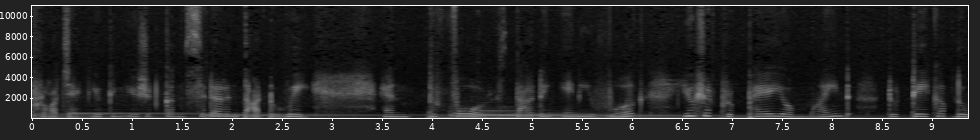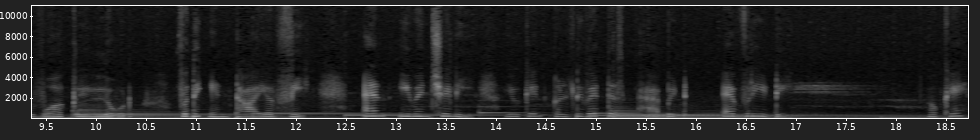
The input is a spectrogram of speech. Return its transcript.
project. You can you should consider in that way. And before starting any work, you should prepare your mind to take up the workload for the entire week. And eventually you can cultivate this habit every day. Okay?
